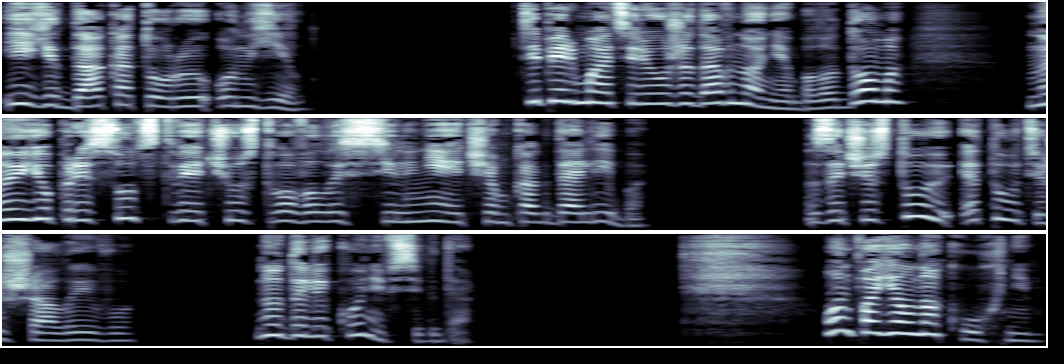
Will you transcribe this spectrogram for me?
и еда, которую он ел. Теперь матери уже давно не было дома, но ее присутствие чувствовалось сильнее, чем когда-либо. Зачастую это утешало его, но далеко не всегда. Он поел на кухне.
